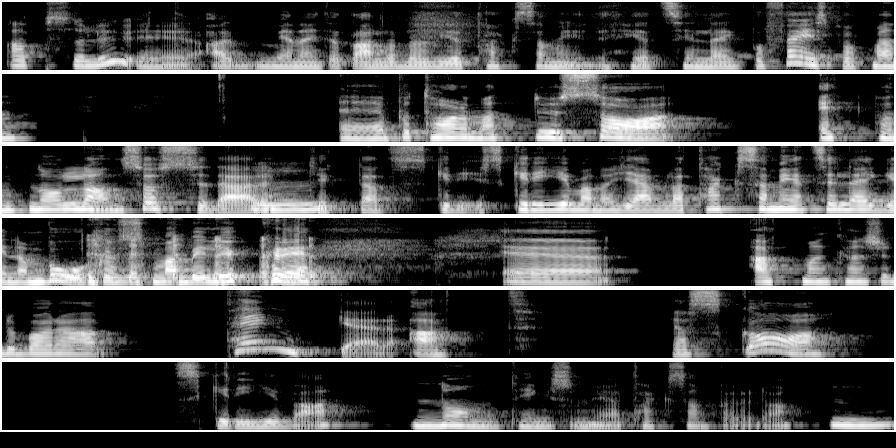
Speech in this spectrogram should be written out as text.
Absolut. Eh, Jag menar inte att alla behöver göra tacksamhetsinlägg på Facebook, men eh, på tal om att du sa 1.0 Sussi där, Mm. tyckte att skri skriva någon jävla tacksamhetsinlägg i någon bok och så ska man bli lycklig. Eh, att man kanske då bara tänker att jag ska skriva någonting som jag är tacksam för idag. Mm.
